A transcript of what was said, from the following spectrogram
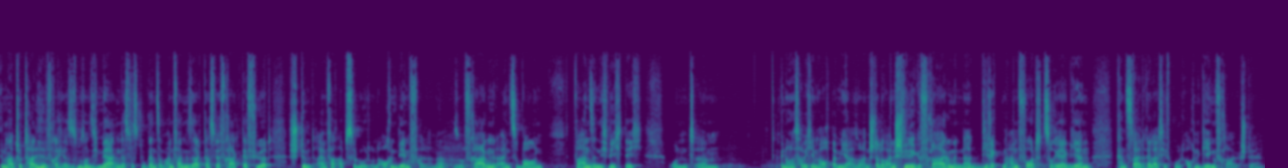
immer total hilfreich. Also das muss man sich merken, das, was du ganz am Anfang gesagt hast, wer fragt, der führt, stimmt einfach absolut. Und auch in dem Falle. Ne? Also Fragen mit einzubauen, wahnsinnig wichtig. Und ähm, Genau, das habe ich eben auch bei mir. Also anstatt auf eine schwierige Frage mit einer direkten Antwort zu reagieren, kannst du halt relativ gut auch eine Gegenfrage stellen.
